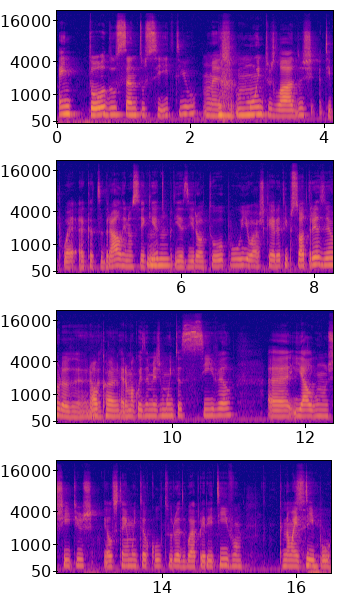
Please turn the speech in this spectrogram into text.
em todo o santo sítio, mas muitos lados, tipo a catedral e não sei o quê, uhum. tu podias ir ao topo e eu acho que era tipo só 3 euros. Era, okay. era uma coisa mesmo muito acessível uh, e alguns sítios eles têm muita cultura do aperitivo, que não é Sim. tipo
